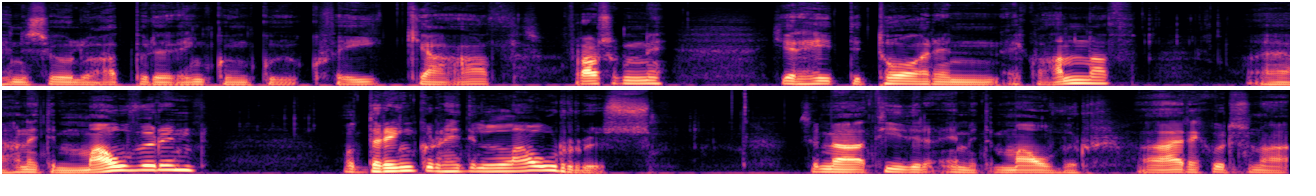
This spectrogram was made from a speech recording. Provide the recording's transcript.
henni sögulegu atbyrðir engungu kveikja að frásögninni. Hér heiti tógarinn eitthvað annað. Uh, hann heiti Máfurinn og drengurinn heiti Lárus sem að þýðir einmitt Máfur. Það er eitthvað svona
